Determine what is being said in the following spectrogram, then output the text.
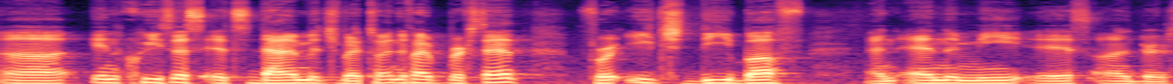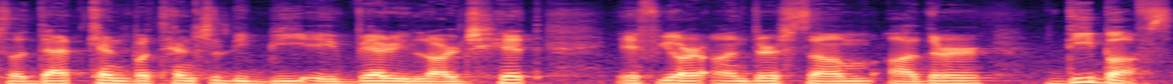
uh, increases its damage by 25% for each debuff an enemy is under. So that can potentially be a very large hit if you are under some other debuffs.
